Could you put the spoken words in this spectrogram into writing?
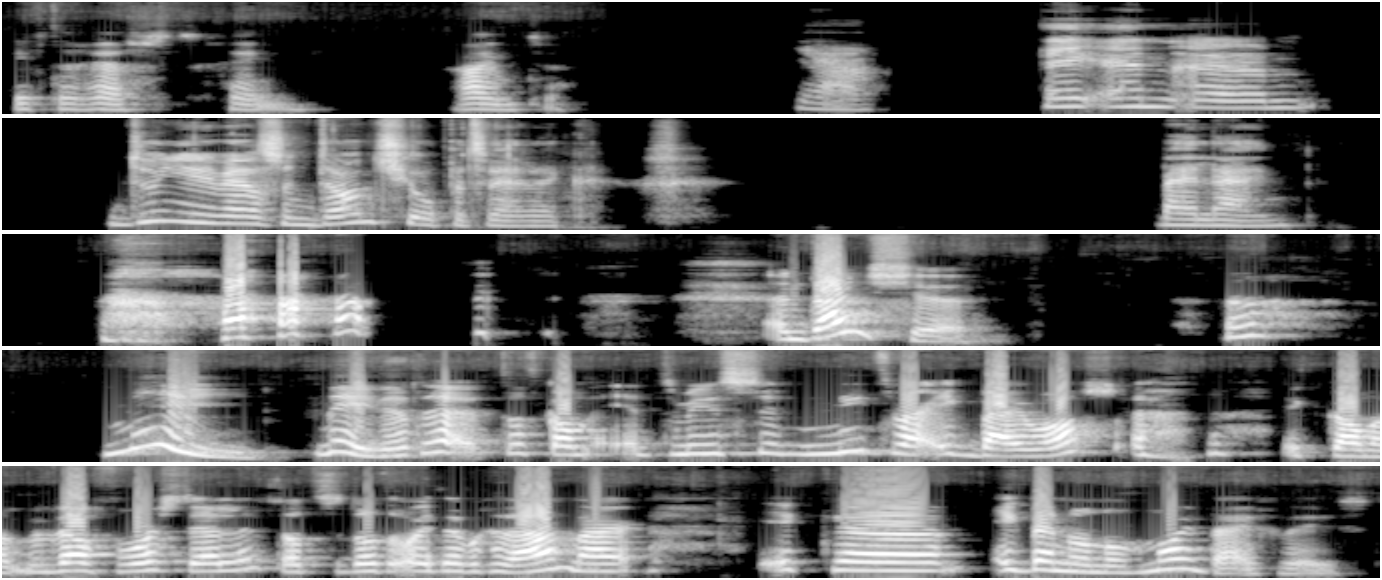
heeft de rest geen ruimte. Ja. hey, en um, doen jullie wel eens een dansje op het werk? Bij Lijn. een dansje? Huh? Nee, nee, dat, dat kan tenminste niet waar ik bij was. ik kan het me wel voorstellen dat ze dat ooit hebben gedaan, maar ik, uh, ik ben er nog nooit bij geweest.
